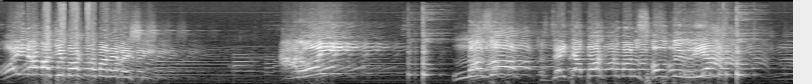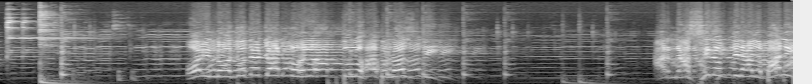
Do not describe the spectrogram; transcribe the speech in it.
ওই নামাজই বর্তমানে বেশি। আর ওই নজর যেটা বর্তমান সৌদির রিয়া। ওই নজরে জন্ম হলো আব্দুল হাব নজদি আর নাসির উদ্দিন আলবানি।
